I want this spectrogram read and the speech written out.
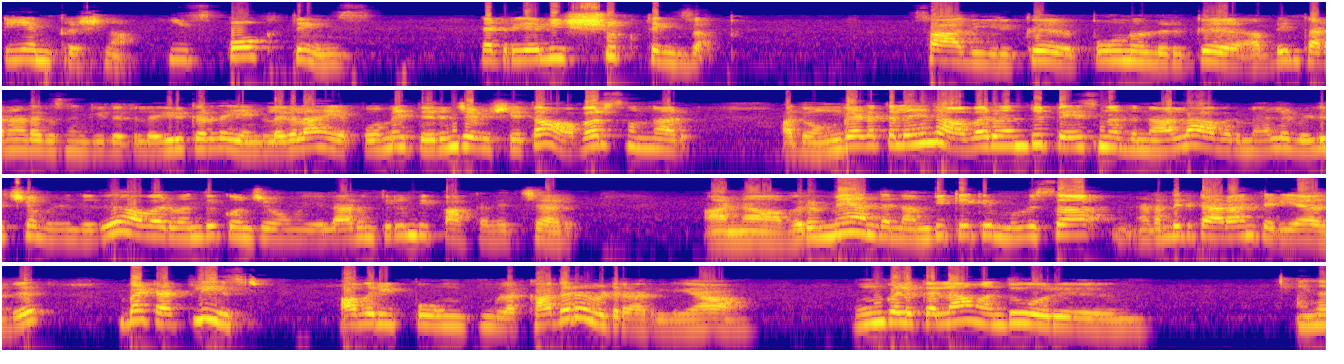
TM Krishna he spoke things that really shook things up சாதி இருக்கு பூணூல் இருக்கு அப்படின்னு கர்நாடக சங்கீதத்துல இருக்கிறத எங்களுக்கெல்லாம் எப்பவுமே தெரிஞ்ச விஷயத்த அவர் சொன்னார். அது உங்க இடத்துல இருந்து அவர் வந்து பேசினதுனால அவர் மேல வெளிச்சம் விழுந்தது. அவர் வந்து கொஞ்சம் எல்லாரும் திரும்பி பார்க்க வச்சாரு. ஆனா அவருமே அந்த நம்பிக்கைக்கு முழுசா நடந்துகிட்டாரான்னு தெரியாது. பட் அட்லீஸ்ட் அவர் இப்போ உங்களை கதற விடுறாரு இல்லையா? உங்களுக்கெல்லாம் வந்து ஒரு என்ன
